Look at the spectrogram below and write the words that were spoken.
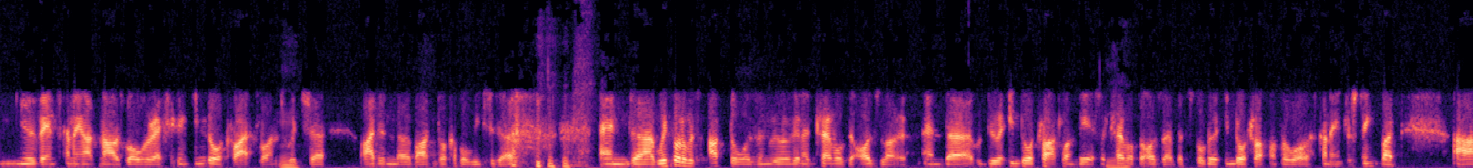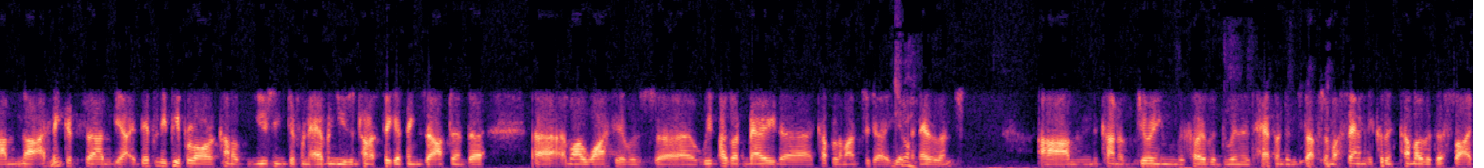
new events coming out now as well. We're actually doing indoor triathlons, which uh, I didn't know about until a couple of weeks ago. and uh, we thought it was outdoors, and we were going to travel to Oslo and uh, do an indoor triathlon there. So travel to Oslo, but still do an indoor triathlon. So well, it's kind of interesting, but. Um, no, I think it's um, yeah, definitely people are kind of using different avenues and trying to figure things out. And uh, uh, my wife here was uh, we, I got married uh, a couple of months ago here in the Netherlands um, kind of during the COVID when it happened and stuff. So my family couldn't come over this side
